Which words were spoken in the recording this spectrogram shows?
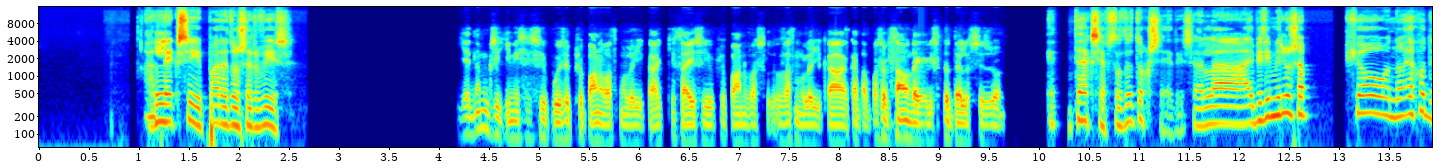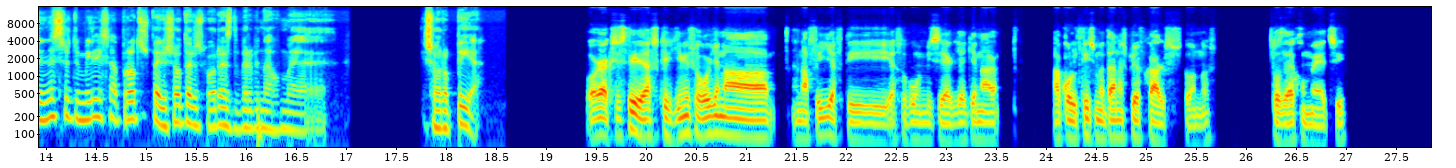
Αλέξη, πάρε το σερβίς. Γιατί να μην ξεκινήσεις εσύ που είσαι πιο πάνω βαθμολογικά και θα είσαι πιο πάνω βαθμολογικά κατά πάσα πιθανότητα και στο τέλος της σεζόν. Εντάξει, αυτό δεν το ξέρεις. Αλλά επειδή μιλούσα πιο. Έχω την αίσθηση ότι μίλησα πρώτου περισσότερες φορές. Δεν πρέπει να έχουμε ισορροπία. Ωραία, ξεστή, ας ξεκινήσω εγώ για να, να φύγει αυτή ας το πούμε, μιζέρια και να ακολουθήσει μετά ένας πιο ευχάριστος τόνος. Το δέχομαι έτσι.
